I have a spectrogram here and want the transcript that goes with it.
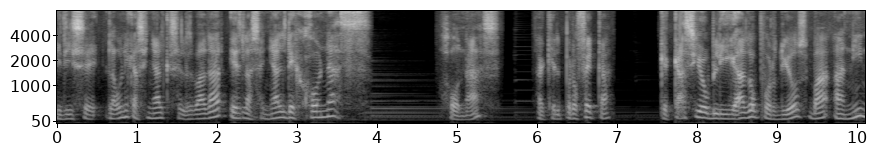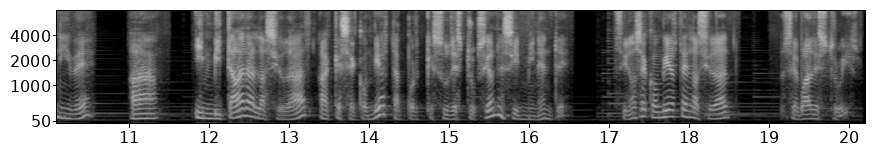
y dice, la única señal que se les va a dar es la señal de Jonás. Jonás, aquel profeta que casi obligado por Dios va a Nínive a invitar a la ciudad a que se convierta, porque su destrucción es inminente. Si no se convierte en la ciudad, se va a destruir.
